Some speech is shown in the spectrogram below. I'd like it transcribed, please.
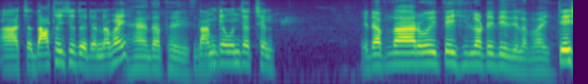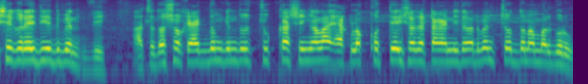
আচ্ছা দাঁত হয়েছে তো এটা না ভাই? হ্যাঁ দাঁত হয়ে গেছে। দাম কেমন চাচ্ছেন? এটা আপনার ওই তেইশ লটে দিয়ে দিলাম ভাই। তেইশে করে দিয়ে দিবেন? জি। আচ্ছা দর্শক একদম কিন্তু চুক্কা সিঙ্গালা এক লক্ষ তেইশ হাজার টাকায় নিতে পারবেন চোদ্দ নাম্বার গরু।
